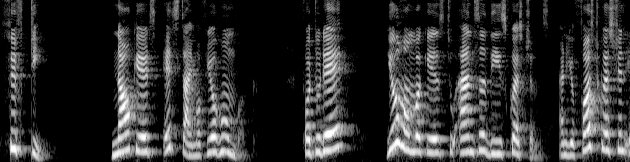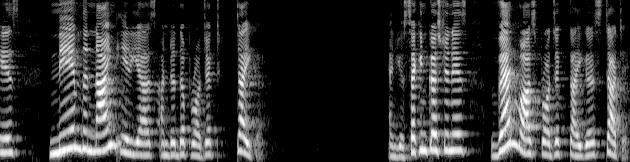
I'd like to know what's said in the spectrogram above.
50. Now kids, it's time of your homework. For today, your homework is to answer these questions. And your first question is, name the nine areas under the project Tiger. And your second question is, when was Project Tiger started?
